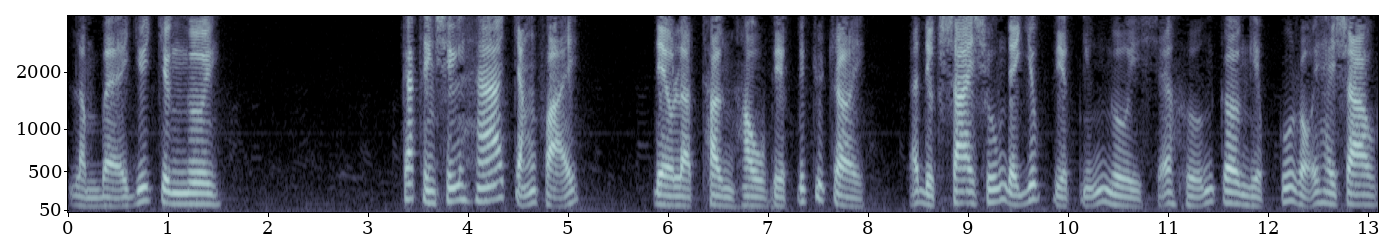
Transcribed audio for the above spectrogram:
làm bệ dưới chân ngươi. Các thiên sứ há chẳng phải đều là thần hầu việc Đức Chúa Trời đã được sai xuống để giúp việc những người sẽ hưởng cơ nghiệp cứu rỗi hay sao?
